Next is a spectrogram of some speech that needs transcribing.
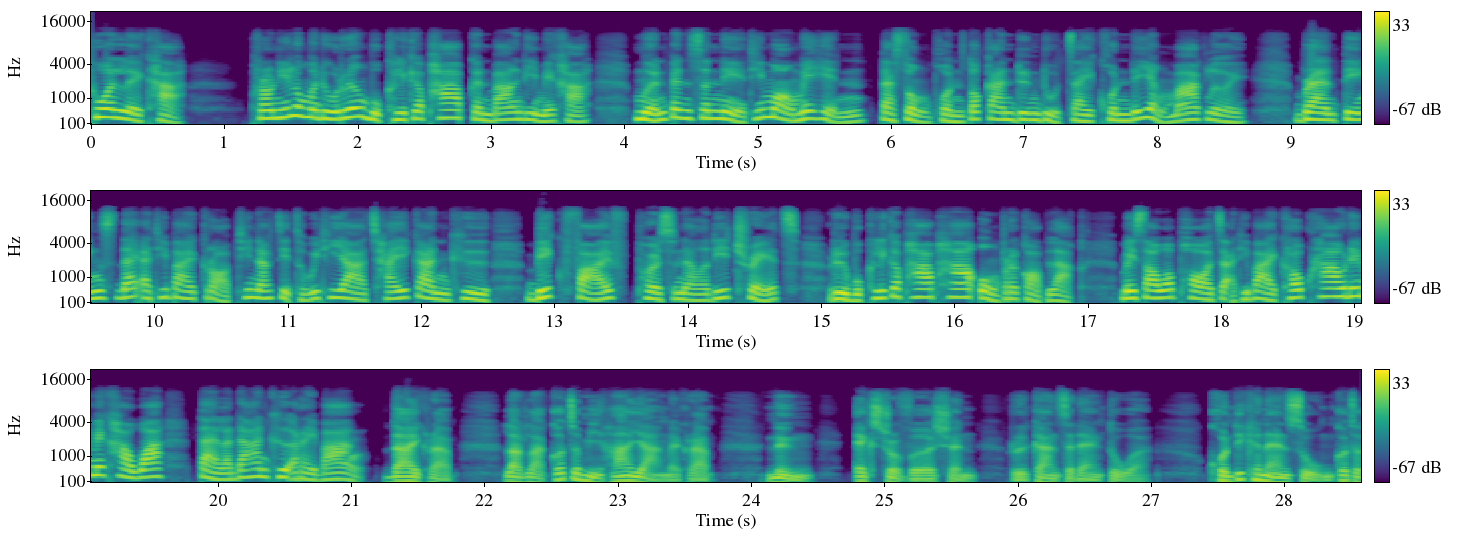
ถ้วนเลยค่ะ คราวนี้ลงมาดูเรื่องบุคลิกภาพกันบ้างดีไหมคะ เหมือนเป็นเสน่ห์ที่มองไม่เห็น แต่ส่งผลต่อการดึงดูดใจคนได้อย่างมากเลย Brand Things ได้อธิบายกรอบที่นักจิตวิทยาใช้กันคือ Big Five Personality Traits หรือบุคลิกภาพ 5 องค์ประกอบหลัก ไม่ทราบว่าพอจะอธิบายคร่าว ๆ ได้ไหมคะว่า แต่ละด้านคืออะไรบ้าง ได้ครับ หลักๆก็จะมี 5 อย่างนะครับ 1. extroversion หรือการแสดงตัว คนที่คะแนนสูงก็จะ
